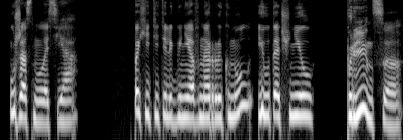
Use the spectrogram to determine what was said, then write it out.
— ужаснулась я. Похититель гневно рыкнул и уточнил «Принца!»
